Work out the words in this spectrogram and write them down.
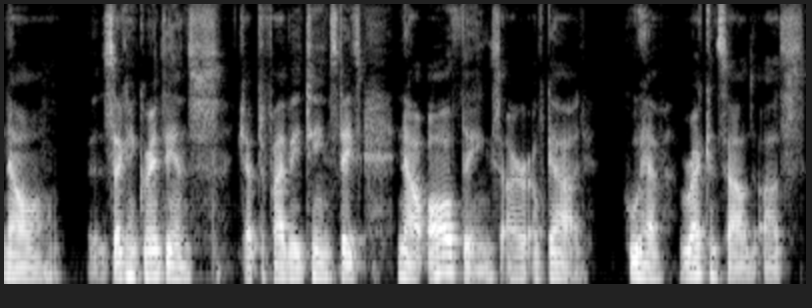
Now, Second Corinthians chapter 5 18 states, Now all things are of God, who have reconciled us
